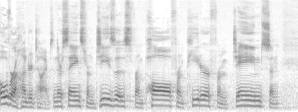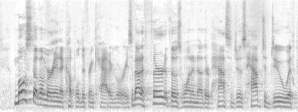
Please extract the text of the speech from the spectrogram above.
over a hundred times. And there's sayings from Jesus, from Paul, from Peter, from James, and most of them are in a couple different categories. About a third of those one another passages have to do with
